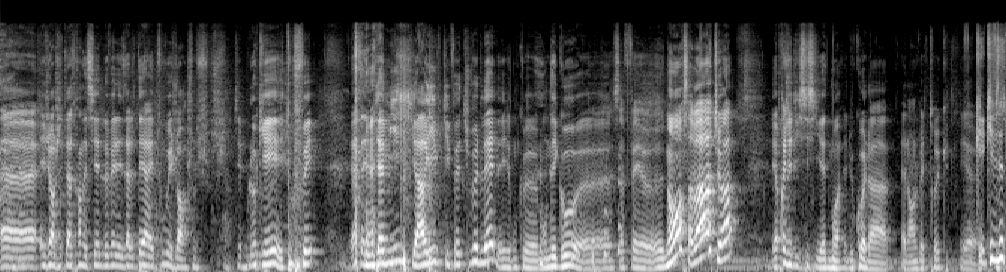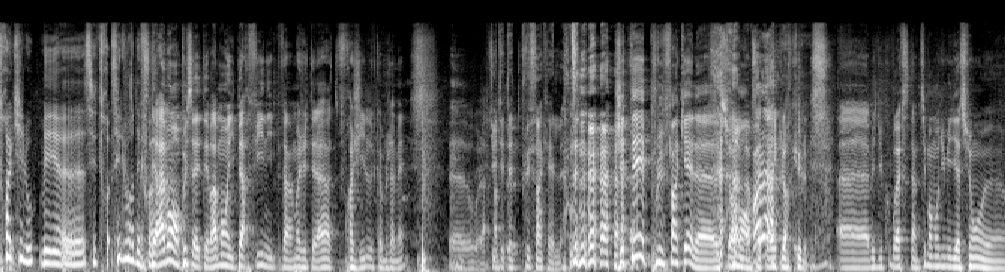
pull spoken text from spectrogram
Euh, et genre j'étais en train d'essayer de lever les haltères et tout, et genre je, je- j'étais bloqué, étouffé. Et là, t'as une gamine qui arrive, qui fait Tu veux de l'aide? Et donc, euh, mon ego, euh, ça fait euh, Non, ça va, tu vois. Et après, j'ai dit Si, si, aide-moi. Et du coup, elle a, elle a enlevé le truc. Et, euh, Qui, qui faisait 3 kilos, mais euh, c'est trop- c'est lourd des Mais fois. C'était vraiment, en plus, elle était vraiment hyper fine. hyper- Enfin, moi, j'étais là, fragile comme jamais. Euh, voilà. Tu Un étais peu- peut-être plus fin qu'elle. J'étais plus fin qu'elle, euh, sûrement, en fait, avec le recul. Euh, mais du coup, bref, c'était un petit moment d'humiliation. euh,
